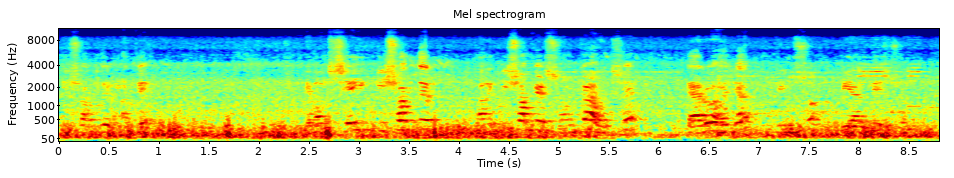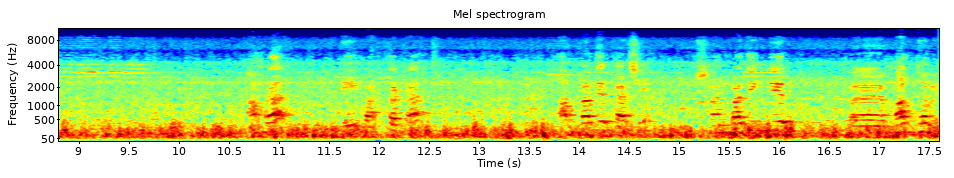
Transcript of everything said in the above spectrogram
কৃষকদের হাতে। এবং সেই কৃষকদের মানে কৃষকের সংখ্যা হচ্ছে তেরো হাজার তিনশো বিয়াল্লিশ জন। আমরা এই বার্তাটা আপনাদের কাছে, সাংবাদিকদের মাধ্যমে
